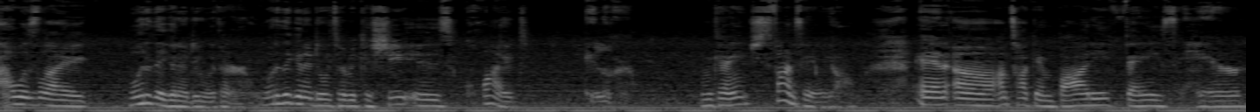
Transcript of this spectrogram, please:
I was like, what are they gonna do with her? What are they gonna do with her? Because she is quite a looker. Okay, she's fine as hell, y'all. And uh, I'm talking body, face, hair,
